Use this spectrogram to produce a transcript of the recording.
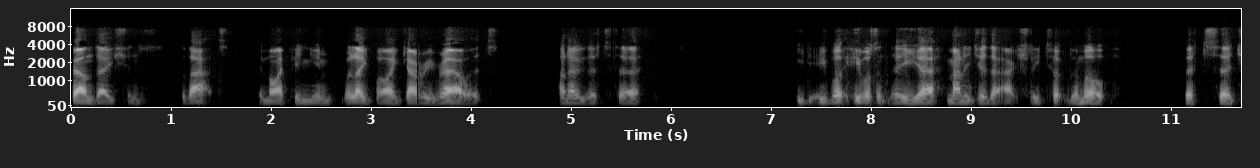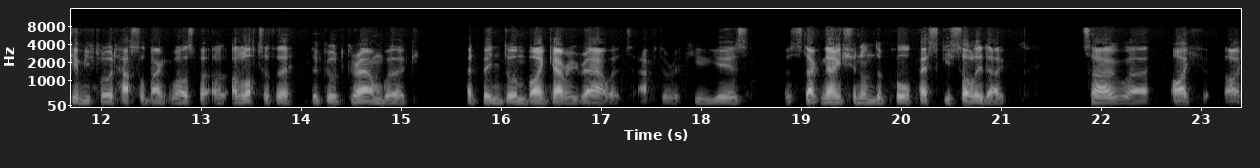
foundations for that in my opinion, were laid by Gary Rowett. I know that uh, he, he, he wasn't the uh, manager that actually took them up, but uh, Jimmy Floyd Hasselbaink was. But a, a, lot of the, the good groundwork had been done by Gary Rowett after a few years of stagnation under Paul Peschisolido. So I, I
